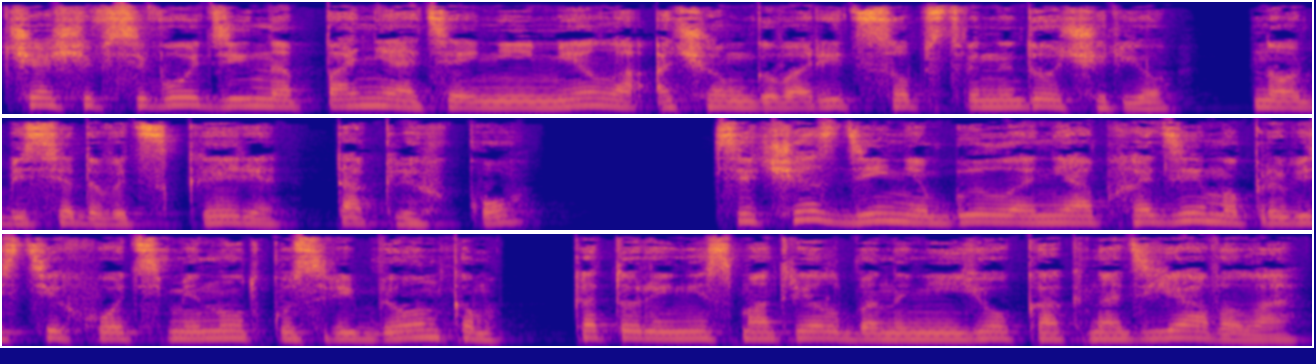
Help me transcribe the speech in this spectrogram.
Чаще всего Дина понятия не имела, о чем говорить собственной дочерью, но беседовать с Кэрри так легко. Сейчас Дине было необходимо провести хоть минутку с ребенком, который не смотрел бы на нее, как на дьявола.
